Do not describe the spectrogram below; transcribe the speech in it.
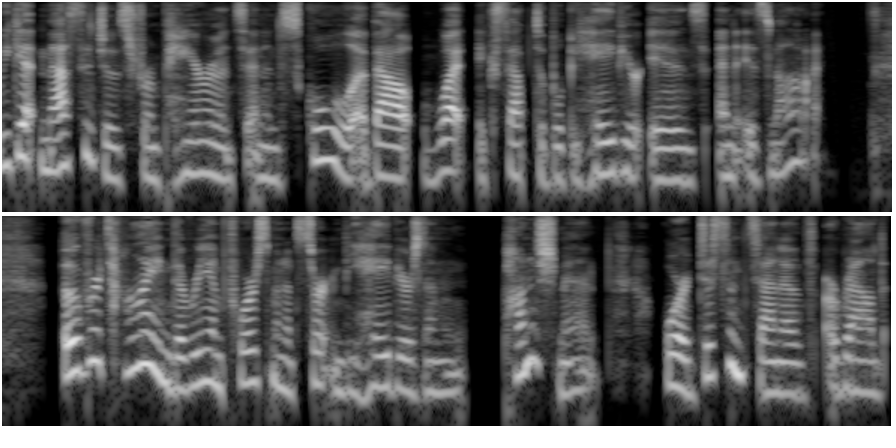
We get messages from parents and in school about what acceptable behavior is and is not. Over time, the reinforcement of certain behaviors and punishment or disincentive around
